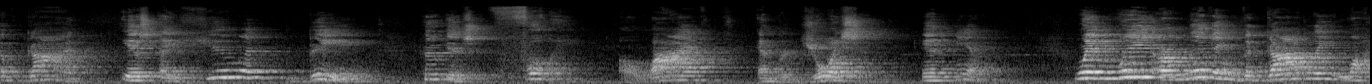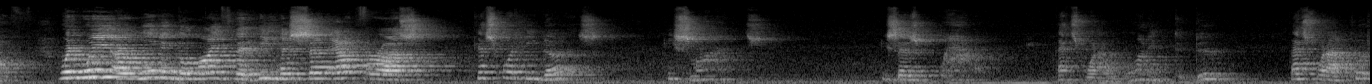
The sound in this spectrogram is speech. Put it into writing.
of God is a human being who is fully alive and rejoicing in Him. When we are living the godly life, when we are living the life that He has set out for us, guess what He does? He smiles. He says, Wow, that's what I wanted to do. That's what I put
